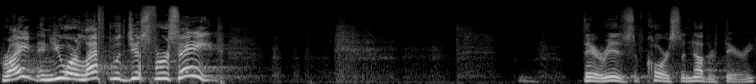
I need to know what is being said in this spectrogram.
Right? And you are left with just verse 8. There is, of course, another theory.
